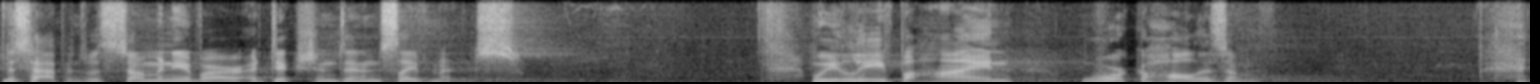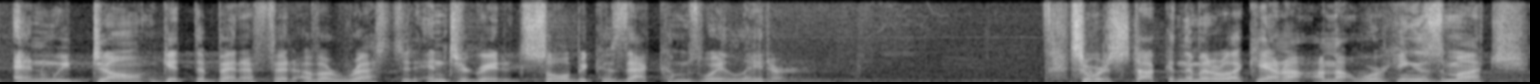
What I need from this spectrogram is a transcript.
This happens with so many of our addictions and enslavements. We leave behind workaholism, and we don't get the benefit of a rested, integrated soul because that comes way later. So we're stuck in the middle, like, hey, I'm not, I'm not working as much.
